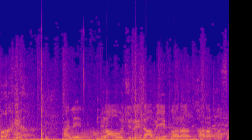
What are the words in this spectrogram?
Bak ya. Ali. Bravo Cüneyt abi iyi para, para pası.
